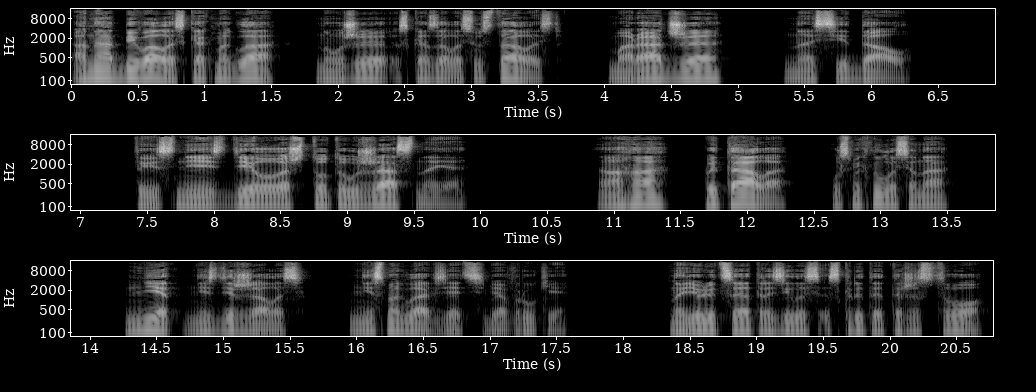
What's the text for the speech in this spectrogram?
Она отбивалась как могла, но уже сказалась усталость. Марат же наседал. «Ты с ней сделала что-то ужасное». «Ага, пытала», — усмехнулась она. «Нет, не сдержалась, не смогла взять себя в руки». На ее лице отразилось скрытое торжество.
